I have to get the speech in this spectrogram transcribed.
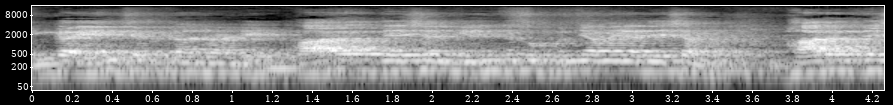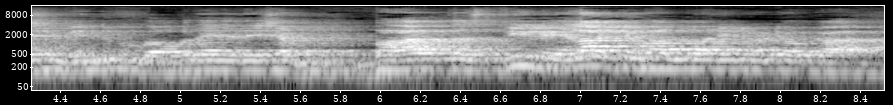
ఇంకా ఏం చెప్తున్నటువంటి భారతదేశం ఎందుకు పుణ్యమైన దేశం? భారతదేశం ఎందుకు గొప్పదైన దేశం? భారత స్త్రీలు ఎలాంటి వాళ్ళు అనేటువంటి ఒక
